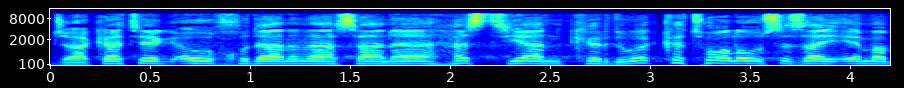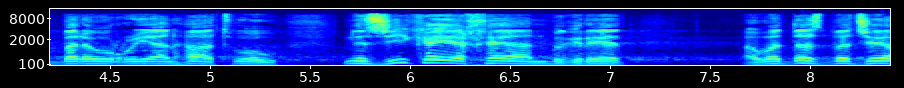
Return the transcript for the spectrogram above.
جاکاتێک ئەو خوددانە ناسانە هەستیان کردووە کە تۆڵە و سزای ئێمە بەرەو ڕویان هاتووە و نزیکە یەخەیان بگرێت ئەوە دەست بەجێ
